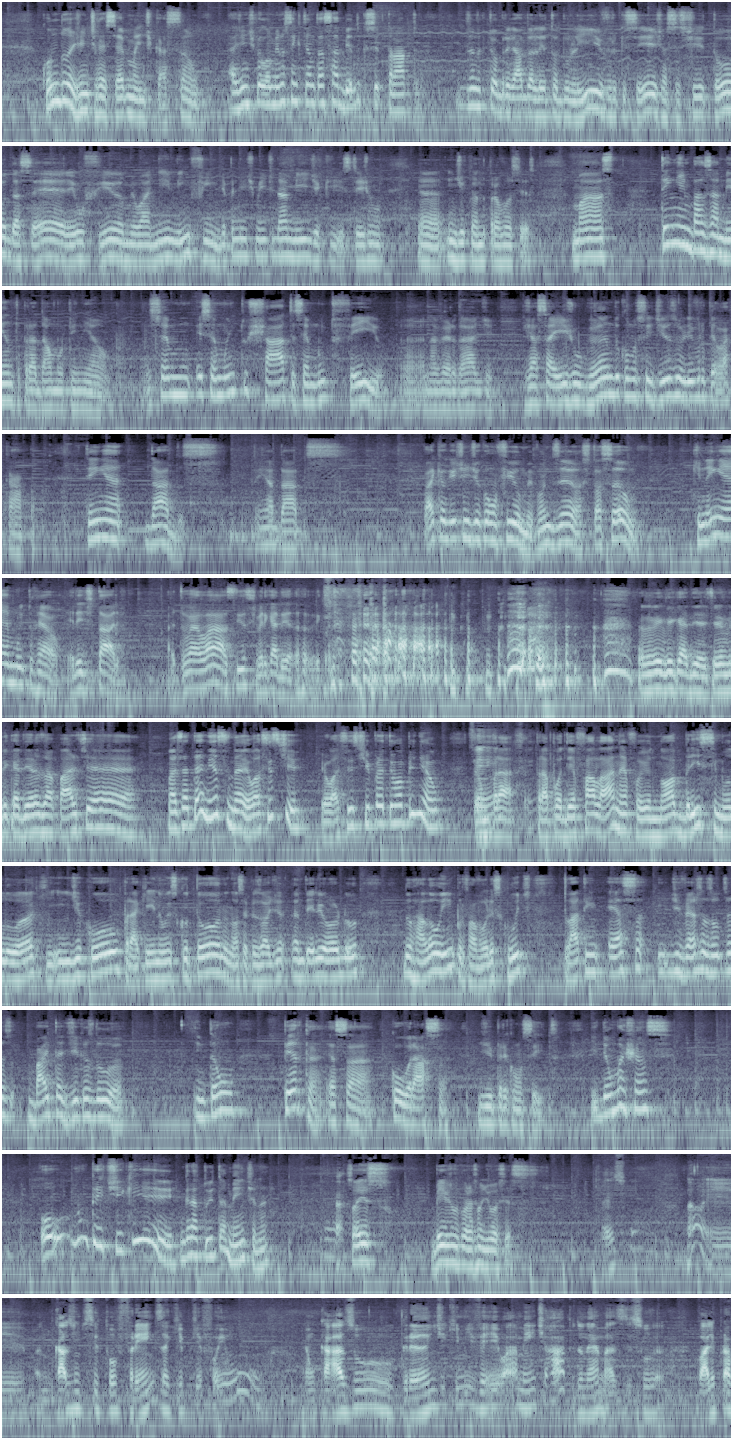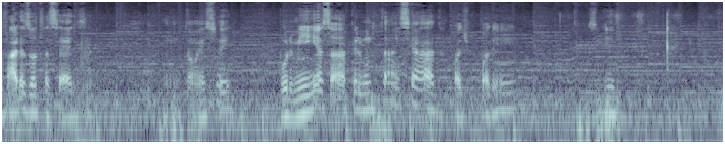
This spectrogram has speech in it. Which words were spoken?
quando a gente recebe uma indicação, a gente pelo menos tem que tentar saber do que se trata dizendo que tu é obrigado a ler todo o livro, que seja, assistir toda a série, o filme, o anime, enfim, independentemente da mídia que estejam é, indicando para vocês. Mas tenha embasamento para dar uma opinião. Isso é, isso é muito chato, isso é muito feio, é, na verdade. Já sair julgando, como se diz o livro pela capa. Tenha dados, tenha dados. Vai que alguém te indicou um filme, vamos dizer, a situação, que nem é muito real, hereditário. Aí tu vai lá, assiste, brincadeira. Brincadeira. brincadeira, brincadeiras à parte é. Mas até nisso, né? Eu assisti. Eu assisti para ter uma opinião. Então, para pra poder falar, né? Foi o nobríssimo Luan que indicou, para quem não escutou no nosso episódio anterior do, do Halloween, por favor, escute. Lá tem essa e diversas outras baita dicas do Luan. Então, perca essa couraça de preconceito. e dê uma chance. Ou não critique gratuitamente, né? É. Só isso. Beijo no coração de vocês. É isso aí. Não, e no caso a gente citou Friends aqui porque foi um, é um caso grande que me veio à mente rápido, né? Mas isso vale para várias outras séries. né? Então é isso aí. Por mim, essa pergunta está encerrada. Pode, podem seguir.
